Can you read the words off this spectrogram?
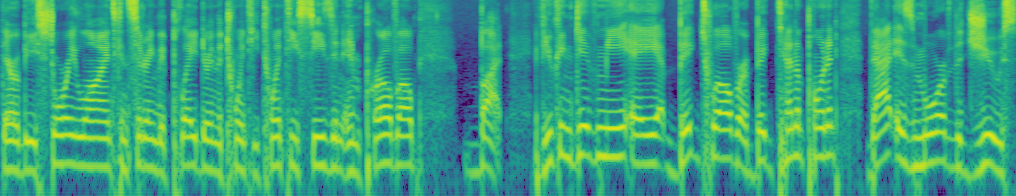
there will be storylines considering they played during the 2020 season in Provo. But if you can give me a Big 12 or a Big 10 opponent, that is more of the juice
